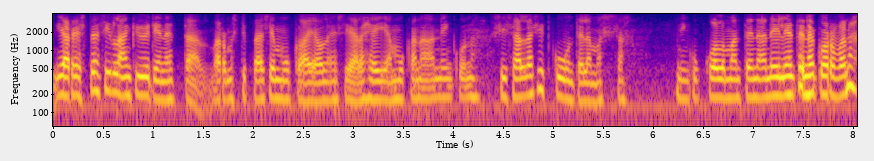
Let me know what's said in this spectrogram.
järjestän sillä kyydin, että varmasti pääsen mukaan ja olen siellä heidän mukanaan niin kuin sisällä sit kuuntelemassa niin kuin kolmantena ja neljäntenä korvana.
